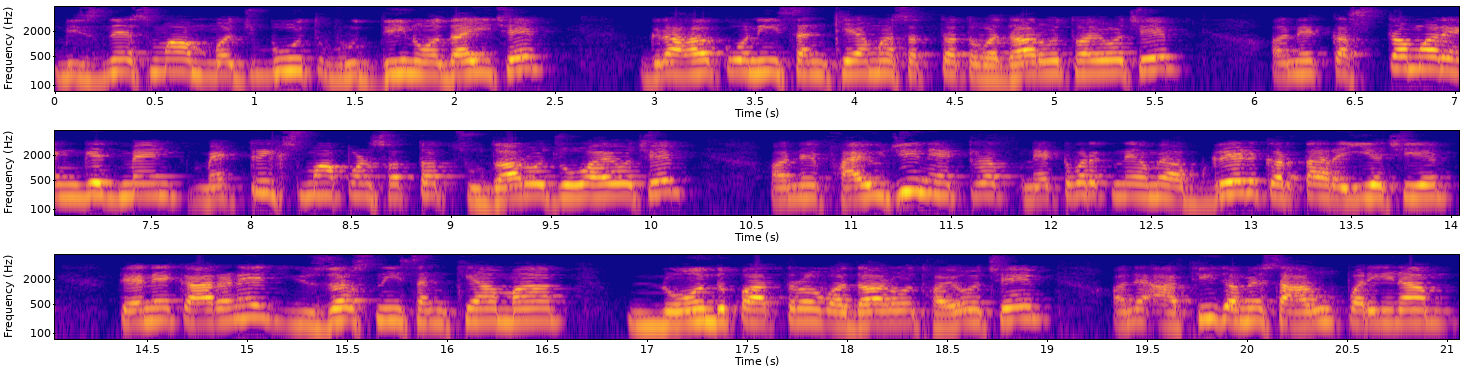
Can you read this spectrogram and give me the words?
બિઝનેસમાં મજબૂત વૃદ્ધિ નોંધાઈ છે. ગ્રાહકોની સંખ્યામાં સતત વધારો થયો છે અને કસ્ટમર એન્ગેજમેન્ટ મેટ્રિક્સમાં પણ સતત સુધારો જોવાયો છે અને ફાઇવજી નેટવર્ક નેટવર્કને અમે અપગ્રેડ કરતા રહીએ છીએ. તેને કારણે યુઝર્સની સંખ્યામાં નોંધપાત્ર વધારો થયો છે અને આથી જ અમે સારું પરિણામ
